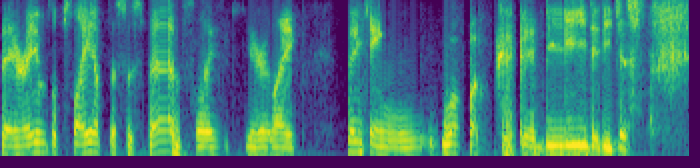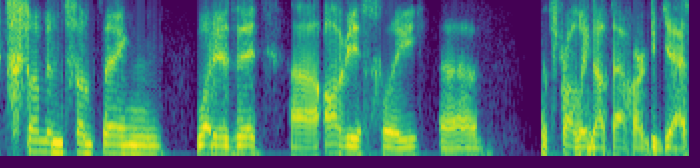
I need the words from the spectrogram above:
they're able to play up the suspense. Like you're like thinking, what, what could it be? Did he just summon something? What is it? Uh, obviously, uh, it's probably not that hard to guess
